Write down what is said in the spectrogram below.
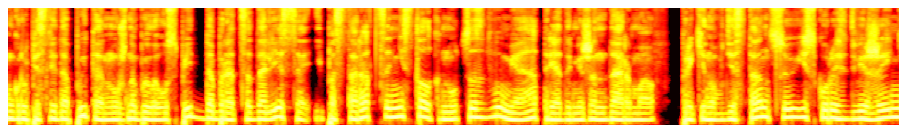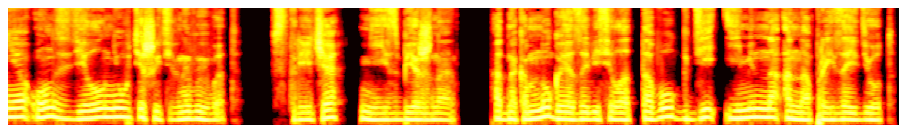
Группе следопыта нужно было успеть добраться до леса и постараться не столкнуться с двумя отрядами жандармов. Прикинув дистанцию и скорость движения, он сделал неутешительный вывод. Встреча неизбежна. Однако многое зависело от того, где именно она произойдет.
